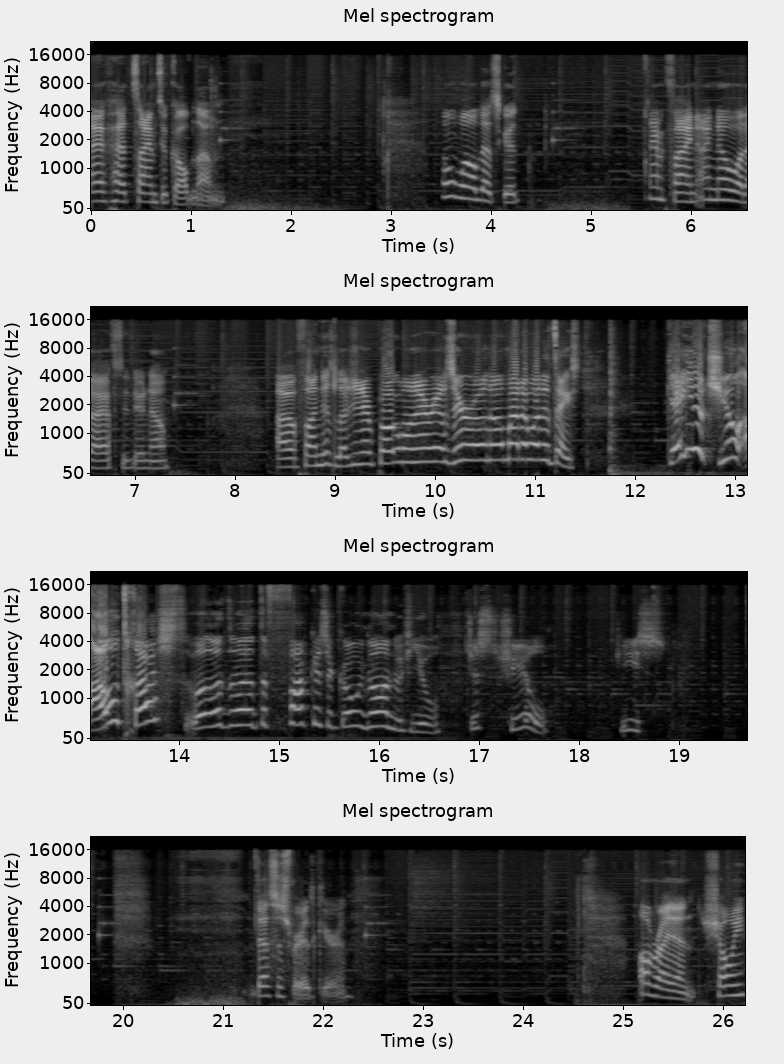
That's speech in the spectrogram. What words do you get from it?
I've had time to calm down. Oh well, that's good. I'm fine, I know what I have to do now. I'll find this legendary Pokemon Area Zero no matter what it takes. Can you chill out, Rust? What, what the fuck is going on with you? Just chill. Jeez. That's the spirit, Kieran. Alright then, shall we?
